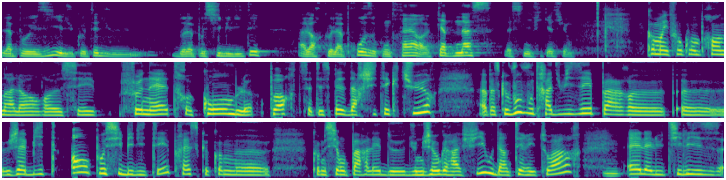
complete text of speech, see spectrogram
la poésie est du côté de la possibilité, alors que la prose, au contraire, cadenasse la signification. Comment il faut comprendre alors euh, ces fenêtres, combles, portes, cette espèce d'architecture? Euh, Parce que vous, vous traduisez par euh, j'habite en possibilité, presque comme, comme si on parlait d'une géographie ou d'un territoire. Mm. Elle, elle utilise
